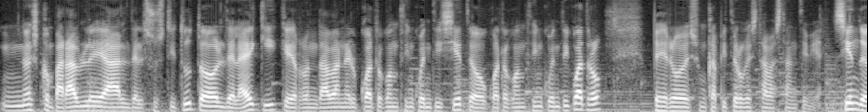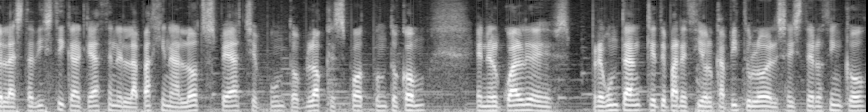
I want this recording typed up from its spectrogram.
No es comparable al del sustituto, el de la X, que rondaban el 4,57 o 4,54, pero es un capítulo que está bastante bien. Siendo la estadística que hacen en la página lotsph.blogspot.com, en el cual preguntan qué te pareció el capítulo, el 605,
